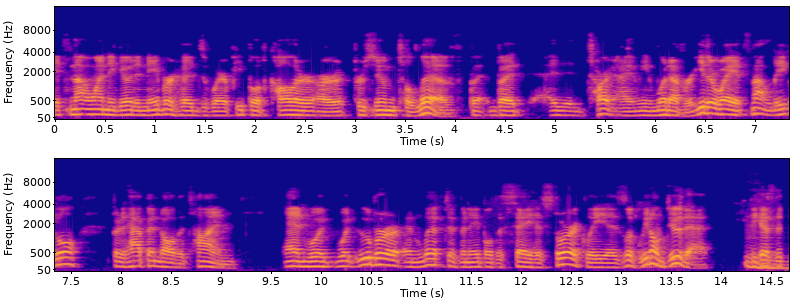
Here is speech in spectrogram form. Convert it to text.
it's not wanting to go to neighborhoods where people of color are presumed to live. But but it's hard. I mean, whatever. Either way, it's not legal, but it happened all the time. And what what Uber and Lyft have been able to say historically is, look, we don't do that because Mhm. the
